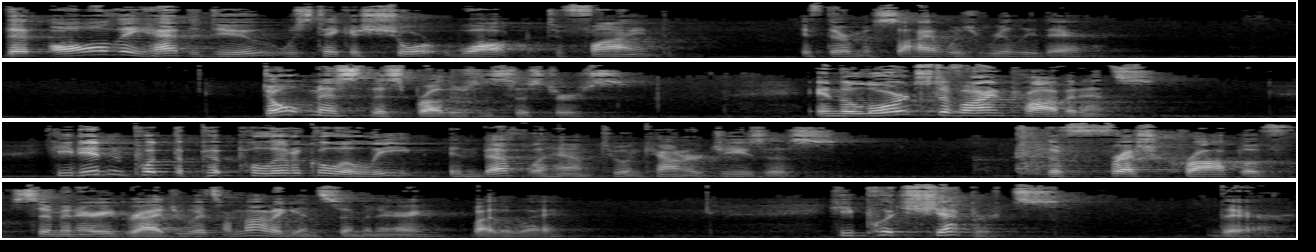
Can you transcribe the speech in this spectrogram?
that all they had to do was take a short walk to find if their Messiah was really there? Don't miss this, brothers and sisters. In the Lord's divine providence, He didn't put the political elite in Bethlehem to encounter Jesus, the fresh crop of seminary graduates. I'm not against seminary, by the way. He put shepherds there.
